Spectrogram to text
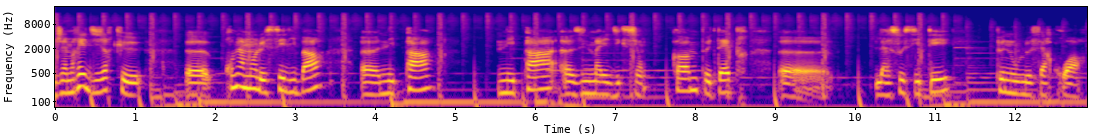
j'aimerais dire que premièrement le célibat n'est pas n'est pas euh, une malédiction, comme peut-être euh, la société peut nous le faire croire.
